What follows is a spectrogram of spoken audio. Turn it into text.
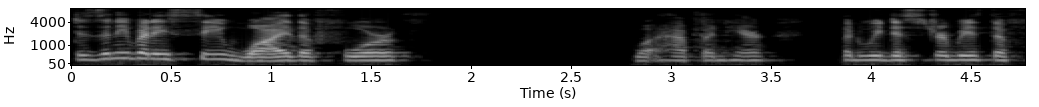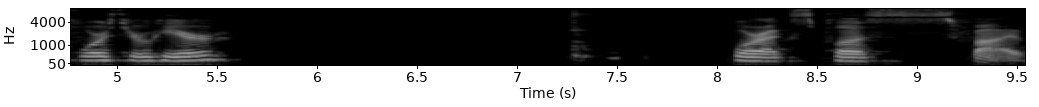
Does anybody see why the 4, what happened here? Could we distribute the 4 through here? 4x plus 5.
